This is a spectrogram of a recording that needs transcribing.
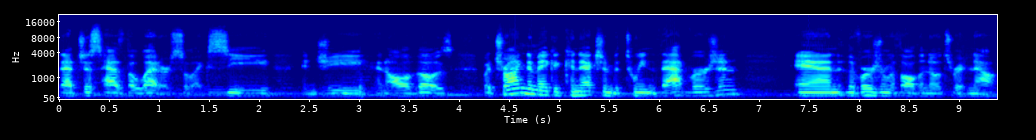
that just has the letters, so like C and G and all of those, but trying to make a connection between that version and the version with all the notes written out.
